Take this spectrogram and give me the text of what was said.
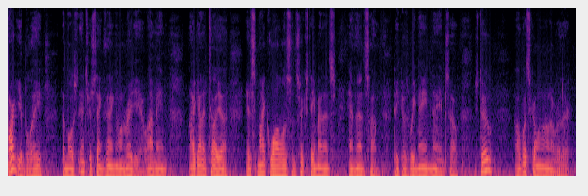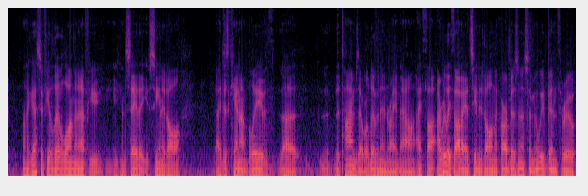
arguably the most interesting thing on radio. I mean, I got to tell you, it's Mike Wallace in 60 Minutes and then some because we name names. So, Stu, uh, what's going on over there? Well, I guess if you live long enough, you you can say that you've seen it all. I just cannot believe uh, the, the times that we're living in right now. I thought I really thought I had seen it all in the car business. I mean, we've been through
